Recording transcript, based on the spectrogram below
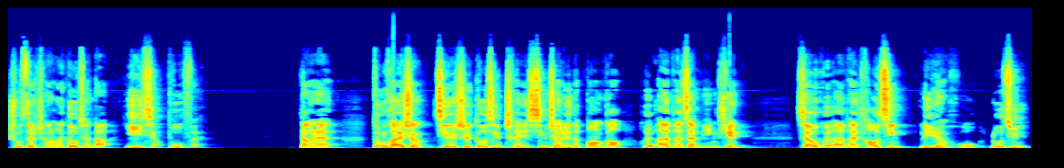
数字长廊构想的一小部分。当然，东海省建设高新产业新战略的报告会安排在明天下午，会安排陶静、李远湖、罗军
